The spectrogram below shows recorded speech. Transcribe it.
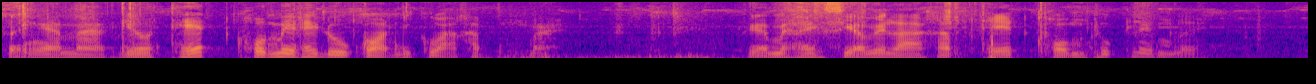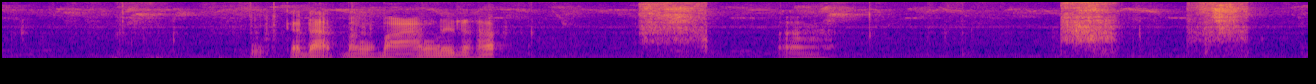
สวยงามมาก เดี๋ยวเทสคมมีดให้ดูก่อนดีกว่าครับ มาเพื่อไม่ให้เสียเวลาครับ เทสคมทุกเล่มเลย กระดาษบางๆเลยนะครับ อ่า ห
